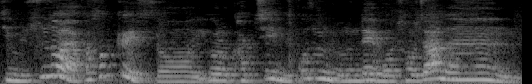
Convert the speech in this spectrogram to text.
지금 순서가 약간 섞여 있어. 이걸 같이 묶어주면 좋은데, 뭐 저자는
